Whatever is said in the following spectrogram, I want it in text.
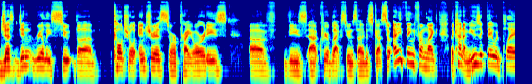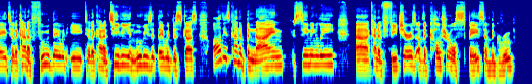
just didn't really suit the cultural interests or priorities of these uh, queer black students that I discussed. So anything from like the kind of music they would play to the kind of food they would eat to the kind of TV and movies that they would discuss, all these kind of benign, seemingly uh, kind of features of the cultural space of the group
